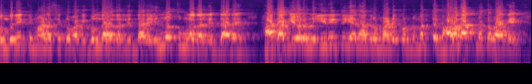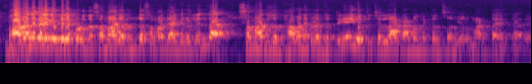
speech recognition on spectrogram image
ಒಂದು ರೀತಿ ಮಾನಸಿಕವಾಗಿ ಗೊಂದಲದಲ್ಲಿದ್ದಾರೆ, ಇನ್ನೂ ತುಮ್ಲದಲ್ಲಿದ್ದಾರೆ. ಹಾಗಾಗಿ ಇವರನ್ನು ಈ ರೀತಿ ಏನಾದರೂ ಮಾಡಿಕೊಂಡು ಮತ್ತೆ ಭಾವನಾತ್ಮಕವಾಗಿ ಭಾವನೆಗಳಿಗೆ ಬೆಲೆ ಕೊಡುವ ಸಮಾಜ, ಮುಗ್ಧ ಸಮಾಜ ಆಗಿರೋದ್ರಿಂದ ಸಮಾಜದ ಭಾವನೆಗಳ ಜೊತೆಗೆ ಇವತ್ತು ಚೆಲ್ಲಾಟ ಆಡುವಂತ ಕೆಲಸವನ್ನು ಇವರು ಮಾಡ್ತಾ ಇದ್ದಾರೆ.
